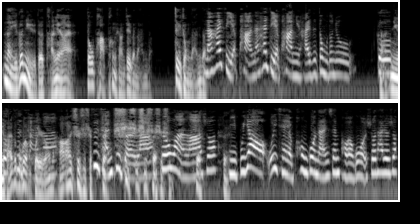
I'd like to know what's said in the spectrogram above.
哪个女的谈恋爱都怕碰上这个男的，这种男的，男孩子也怕，男孩子也怕，女孩子动不动就割，女孩子不会毁容啊吗？啊，是是是，自残自个儿啦是是是是，是割腕啦，说你不要。我以前也碰过男生朋友跟我说，他就说。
